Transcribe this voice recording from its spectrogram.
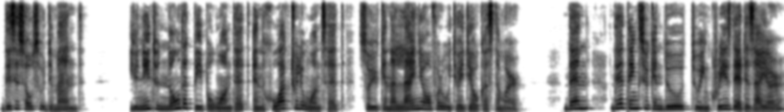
This is also demand. You need to know that people want it and who actually wants it so you can align your offer with your ideal customer. Then, there are things you can do to increase their desire,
